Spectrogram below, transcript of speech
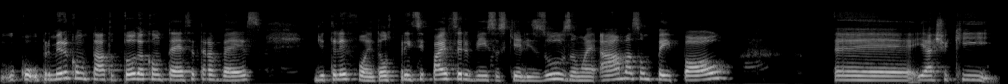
O, o primeiro contato todo acontece através de telefone. Então, os principais serviços que eles usam é Amazon, PayPal, é, e acho que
